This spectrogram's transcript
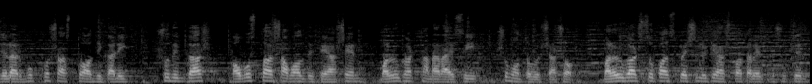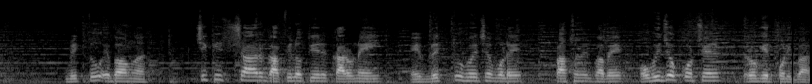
জেলার মুখ্য স্বাস্থ্য আধিকারিক সুদীপ দাস। অবস্থা সামাল দিতে আসেন বালুরঘাট থানার আইসি সুমন্ত বিশ্বাসক। বালুরঘাট সুপার স্পেশালিটি হাসপাতালে প্রসূতির মৃত্যু এবং চিকিৎসার গাফিলতির কারণেই এই মৃত্যু হয়েছে বলে প্রাথমিকভাবে অভিযোগ করছে রোগীর পরিবার।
